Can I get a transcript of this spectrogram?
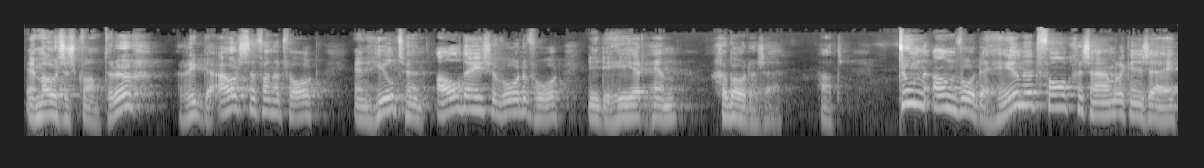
En Mozes kwam terug, riep de oudsten van het volk en hield hun al deze woorden voor die de Heer hem geboden had. Toen antwoordde heel het volk gezamenlijk en zei:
